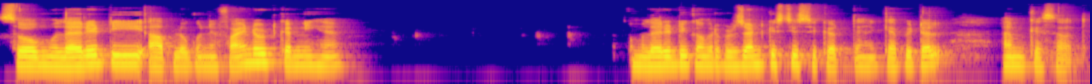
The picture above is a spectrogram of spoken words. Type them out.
सो so, मोलरिटी आप लोगों ने फाइंड आउट करनी है। मोलरिटी को हम रिप्रेजेंट किस चीज़ से करते हैं? कैपिटल एम के साथ।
